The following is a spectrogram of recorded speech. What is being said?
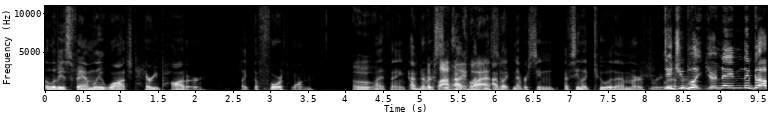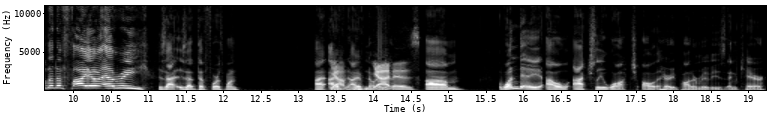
Olivia's family watched Harry Potter, like the fourth one. Ooh. I think I've never seen. classic. I've, I've, I've like never seen. I've seen like two of them or three. Did you put your name in the Goblet of Fire, Harry? Is that is that the fourth one? I I, yeah, have, I have no yeah, idea. Yeah, it is. Um, one day I'll actually watch all the Harry Potter movies and care,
